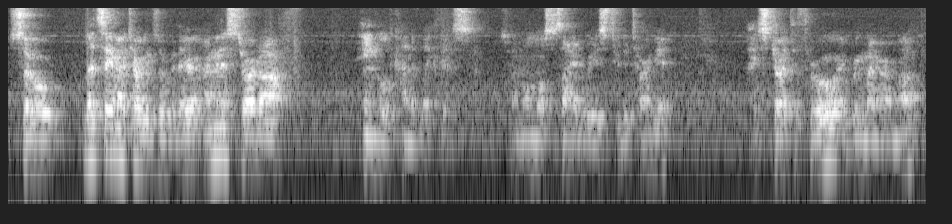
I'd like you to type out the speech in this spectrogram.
So let's say my target is over there. I'm going to start off angled kind of like this. So I'm almost sideways to the target. I start to throw, I bring my arm up,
